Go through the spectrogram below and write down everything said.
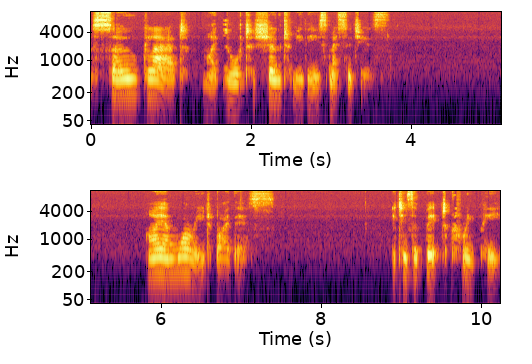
I'm so glad my daughter showed me these messages. I am worried by this. It is a bit creepy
